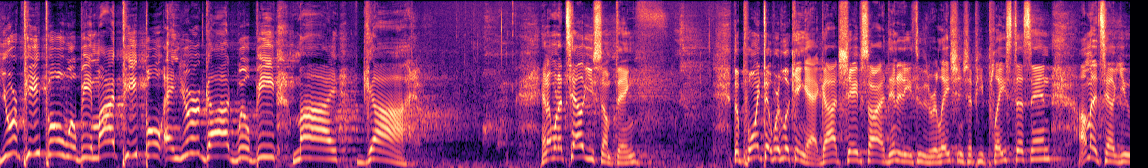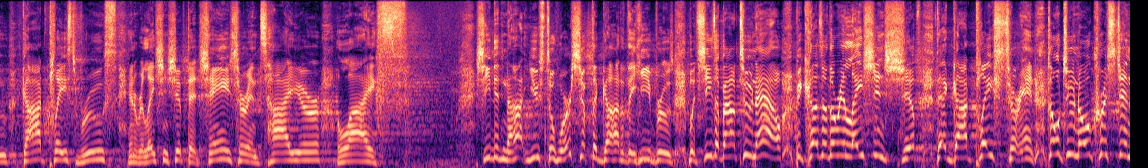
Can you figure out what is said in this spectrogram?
Your people will be my people, and your God will be my God. And I want to tell you something the point that we're looking at, God shapes our identity through the relationship He placed us in. I'm going to tell you, God placed Ruth in a relationship that changed her entire life. She did not used to worship the God of the Hebrews, but she's about to now because of the relationship that God placed her in. Don't you know, Christian,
